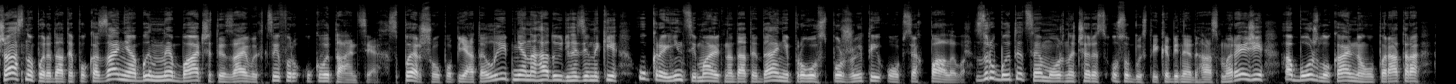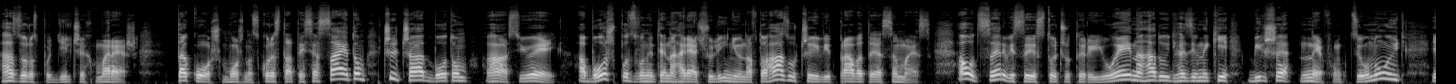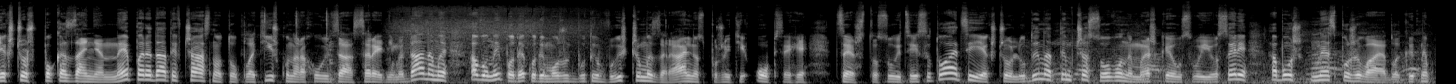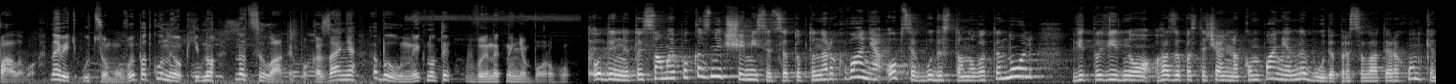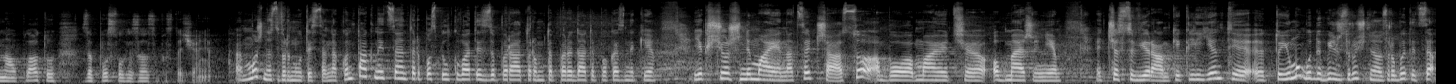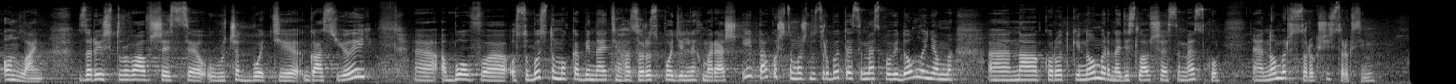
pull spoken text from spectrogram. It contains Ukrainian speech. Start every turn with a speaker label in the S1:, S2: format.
S1: Вчасно передати показання, аби не бачити зайвих цифр у квитанціях. З 1 по 5 липня нагадують газівники, українці мають надати дані про спожитий обсяг палива. Зробити це можна через особистий кабінет газмережі або ж локального оператора газорозподільчих мереж. Також можна скористатися сайтом чи чат-ботом Gaz.ua, або ж подзвонити на гарячу лінію Нафтогазу чи відправити смс. А от сервіси 104.ua, нагадують газівники, більше не функціонують. Якщо ж показання не передати вчасно, то платіжку нарахують за середніми даними, а вони подекуди можуть бути вищими за реально спожиті обсяги. Це ж стосується і ситуації, якщо людина тимчасово не мешкає у своїй оселі або ж не споживає блакитне паливо. Навіть у цьому випадку необхідно надсилати показання, аби уникнути виникнення боргу.
S2: Один і той самий показник щомісяця, тобто нарахування, обсяг буде становити ноль. Відповідно, газопостачальна компанія не буде присилати рахунки на оплату за послуги з газопостачання.
S3: Е, Можна звернутися на контактний центр, поспілкуватись з оператором та передати показники. Якщо ж немає на це часу або мають е, обмежені часові рамки клієнти, е, то йому буде більш зручно зробити це онлайн, зареєструвавшись у чат-боті Gas.ua е, або в особистому кабінеті газорозподільних мереж. І також це можна зробити смс-повідомленням е, на короткий номер, надіславши смс-ку е, номер 4647.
